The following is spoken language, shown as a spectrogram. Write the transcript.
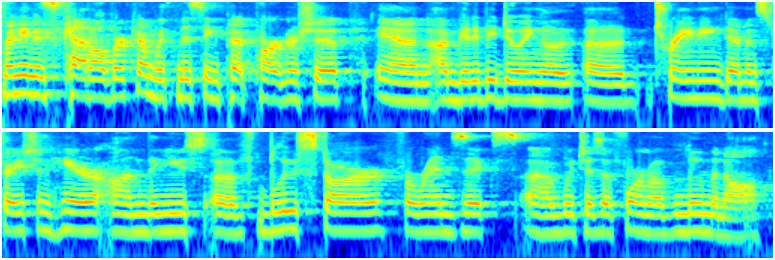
My name is Kat Albrecht. I'm with Missing Pet Partnership, and I'm going to be doing a, a training demonstration here on the use of Blue Star Forensics, uh, which is a form of luminol.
